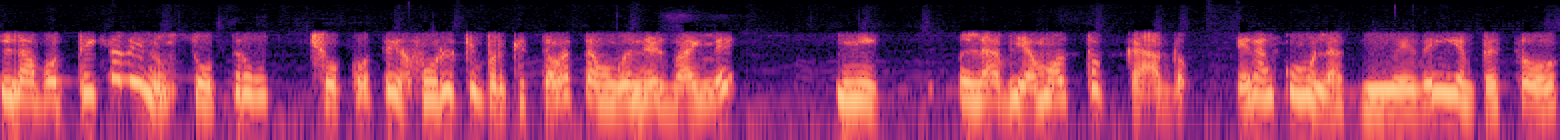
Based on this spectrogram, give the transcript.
La botella de nosotros, Choco, te juro que porque estaba tan bueno el baile, ni la habíamos tocado. Eran como las nueve y empezó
